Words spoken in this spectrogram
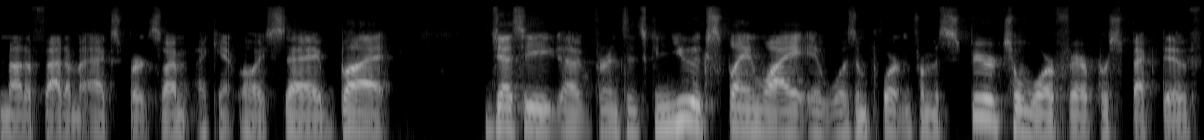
I'm not a Fatima expert, so I'm, I can't really say. But Jesse, uh, for instance, can you explain why it was important from a spiritual warfare perspective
